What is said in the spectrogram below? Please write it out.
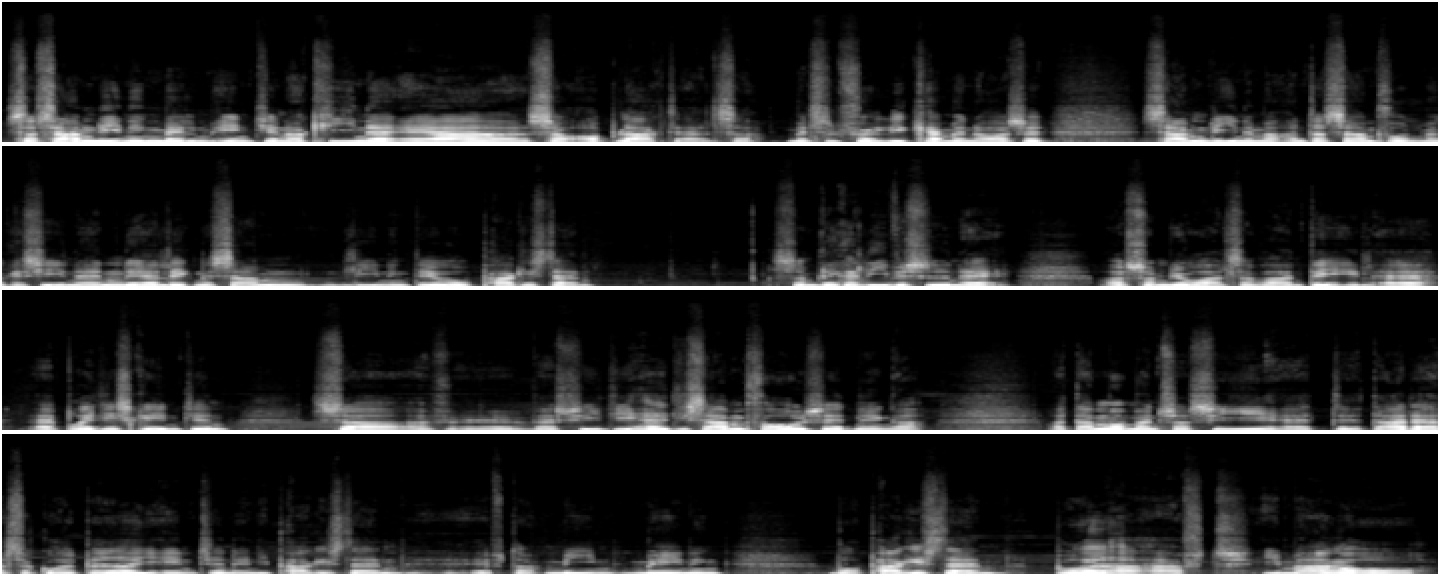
Så sammenligningen mellem Indien og Kina er så oplagt altså. Men selvfølgelig kan man også sammenligne med andre samfund. Man kan sige en anden nærliggende sammenligning, det er jo Pakistan som ligger lige ved siden af, og som jo altså var en del af, af britisk Indien. Så øh, hvad siger, de havde de samme forudsætninger. Og der må man så sige, at øh, der er det altså gået bedre i Indien end i Pakistan, efter min mening, hvor Pakistan både har haft i mange år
